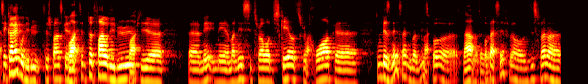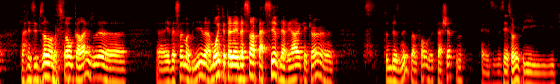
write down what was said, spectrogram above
c'est correct au début. Je pense que tout faire au début. Puis, mais, mais à un moment donné, si tu veux avoir du scale, si tu veux croître, c'est une business, hein, l'immobilier. Ouais. C'est pas, euh, c'est Non, pas- c'est passif. Là. On le dit souvent dans, dans les épisodes, on le dit souvent au collège. Là, euh, euh, immobilier, là. à moins que tu aies un investisseur passif derrière quelqu'un, euh, c'est une business dans le fond, tu achètes. Euh, C'est sûr, puis.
